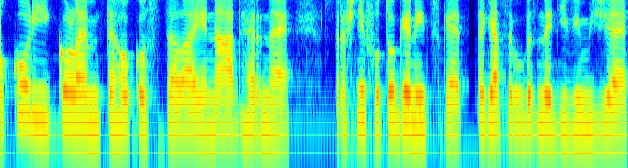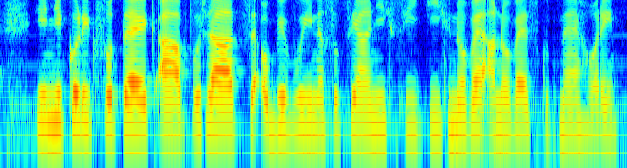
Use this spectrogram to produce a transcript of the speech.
okolí kolem toho kostela je nádherné, strašně fotogenické, tak já se vůbec nedivím, že je několik fotek a pořád se objevují na sociálních sítích nové a nové skutné hory.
